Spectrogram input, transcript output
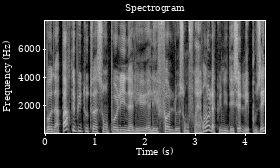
Bonaparte. Et puis, de toute façon, Pauline, elle est, elle est folle de son fréron, elle n'a qu'une idée, c'est de l'épouser.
